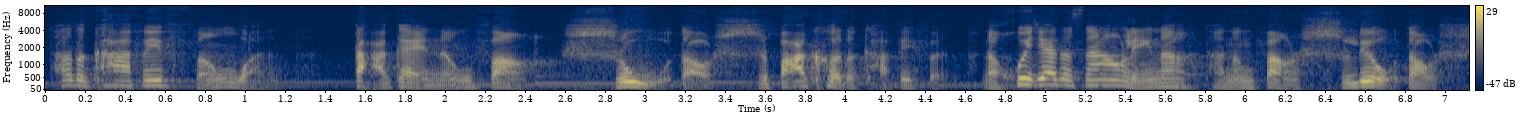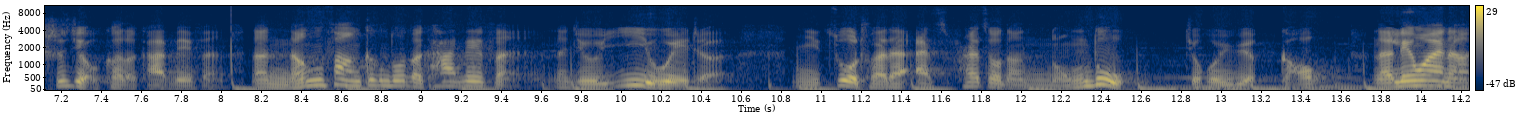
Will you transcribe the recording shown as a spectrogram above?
它的咖啡粉碗大概能放十五到十八克的咖啡粉。那惠家的三幺零呢，它能放十六到十九克的咖啡粉。那能放更多的咖啡粉，那就意味着你做出来的 espresso 的浓度就会越高。那另外呢，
